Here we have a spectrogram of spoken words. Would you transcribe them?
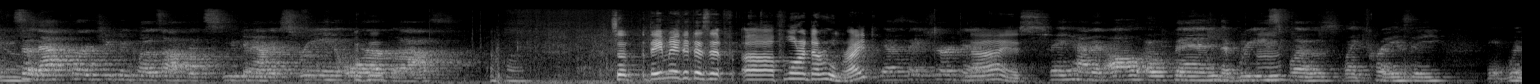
Yeah. So that porch you can close off, it's, you can have it screen or Mm-hmm. glass. So they made it as a uh, Florida room, right? Yes, they sure did. Nice. They had it all open, the breeze Mm-hmm. flows like crazy it- when,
